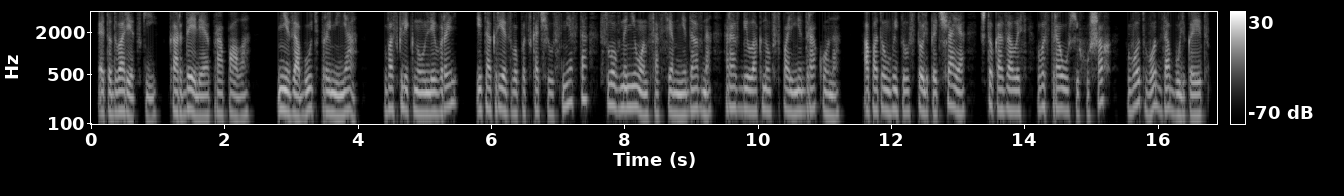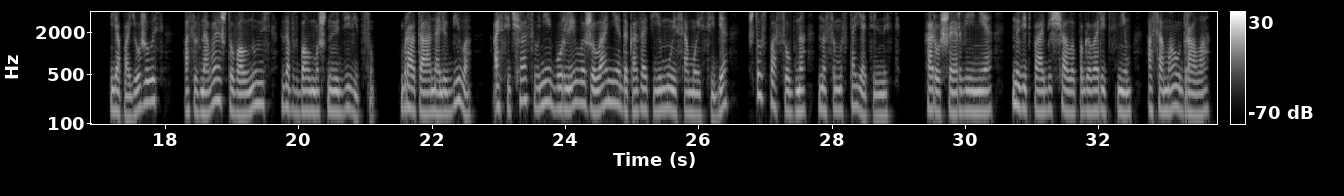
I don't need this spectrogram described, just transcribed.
«Это дворецкий, Корделия пропала. Не забудь про меня!» — воскликнул Леврель и так резво подскочил с места, словно не он совсем недавно разбил окно в спальне дракона, а потом выпил столько чая, что, казалось, в остроухих ушах вот-вот забулькает. Я поежилась, осознавая, что волнуюсь за взбалмошную девицу. Брата она любила, а сейчас в ней бурлило желание доказать ему и самой себе, что способна на самостоятельность. Хорошее рвение, но ведь пообещала поговорить с ним, а сама удрала.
